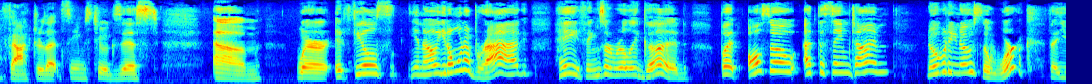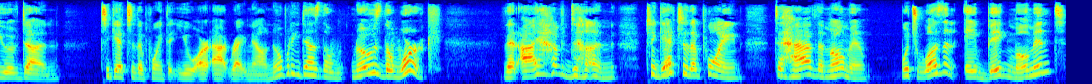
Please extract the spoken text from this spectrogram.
factor that seems to exist um, where it feels, you know, you don't want to brag. Hey, things are really good. But also at the same time, nobody knows the work that you have done to get to the point that you are at right now. Nobody does the knows the work that I have done to get to the point to have the moment, which wasn't a big moment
